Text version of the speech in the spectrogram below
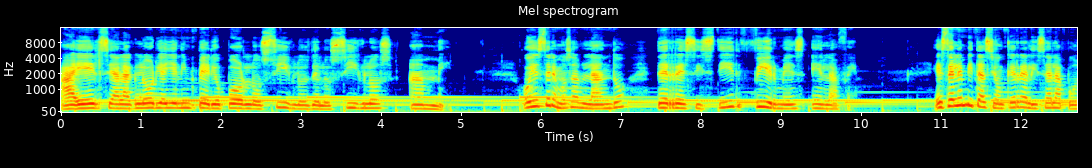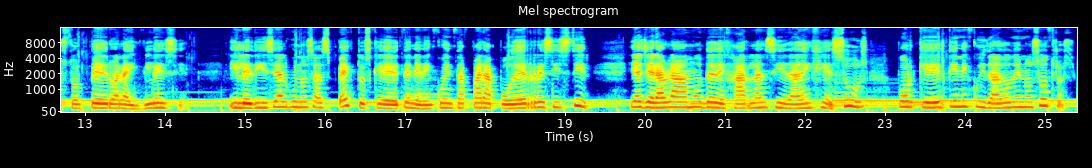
A Él sea la gloria y el imperio por los siglos de los siglos. Amén. Hoy estaremos hablando de resistir firmes en la fe. Esta es la invitación que realiza el apóstol Pedro a la iglesia y le dice algunos aspectos que debe tener en cuenta para poder resistir. Y ayer hablábamos de dejar la ansiedad en Jesús porque Él tiene cuidado de nosotros.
